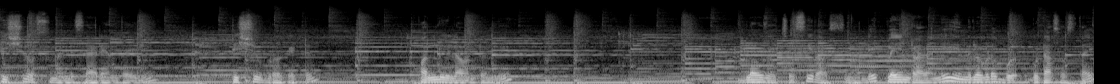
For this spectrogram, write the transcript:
టిష్యూ వస్తుందండి శారీ అంతా ఇది. టిష్యూ బ్రోకెట్ పళ్ళు ఇలా ఉంటుంది. బ్లౌజ్ వచ్చేసి ఇలా వస్తుందండి. ప్లెయిన్ రాదండి. ఇందులో కూడా బు బుటాస్ వస్తాయి.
